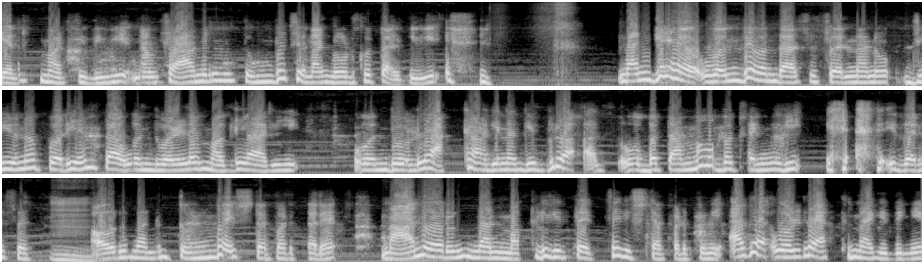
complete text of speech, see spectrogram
ಹೆಲ್ಪ್ ಮಾಡ್ತಿದೀವಿ. ನಮ್ ಫ್ಯಾಮಿಲಿ ತುಂಬಾ ಚೆನ್ನಾಗಿ ನೋಡ್ಕೊತಾ ಇದೀವಿ ನನ್ಗೆ ಒಂದೇ ಒಂದ್ ಆಸೆ ಸರ್. ನಾನು ಜೀವನ ಪರ್ಯಂತ ಒಂದ್ ಒಳ್ಳೆ ಮಗಳಾಗಿ ಒಂದ್ ಒಳ್ಳೆ ಅಕ್ಕ ಆಗಿ ನಂಗಿಬ್ರು ಒಬ್ಬ ತಮ್ಮ ಒಬ್ಬ ತಂಗಿ ಇದಾರೆ ಸರ್. ಅವ್ರು ಅವರು ನನ್ನ ತುಂಬಾ ಇಷ್ಟ ಪಡ್ತಾರೆ ನಾನು ಅವ್ರನ್ನ ನನ್ ಮಕ್ಳಿಗಿಂತ ಹೆಚ್ಚಾಗಿ ಇಷ್ಟ ಪಡ್ತೀನಿ ಆಗ ಒಳ್ಳೆ ಅಕ್ಕನಾಗಿದ್ದೀನಿ.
